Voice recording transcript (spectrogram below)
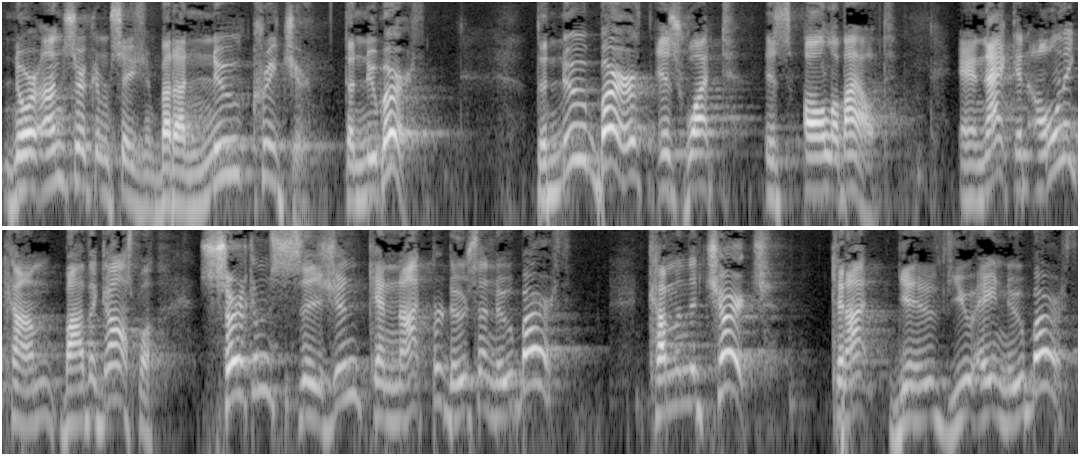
nor uncircumcision, but a new creature, the new birth. The new birth is what it's all about. And that can only come by the gospel. Circumcision cannot produce a new birth. Coming to church cannot give you a new birth.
